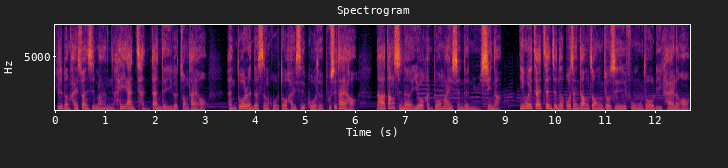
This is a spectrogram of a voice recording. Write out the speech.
日本还算是蛮黑暗惨淡的一个状态哈，很多人的生活都还是过得不是太好。那当时呢，也有很多卖身的女性啊，因为在战争的过程当中，就是父母都离开了哈，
